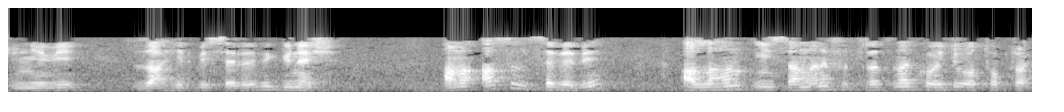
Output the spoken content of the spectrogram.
dünyevi zahir bir sebebi güneş. Ama asıl sebebi Allah'ın insanların fıtratına koyduğu o toprak.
